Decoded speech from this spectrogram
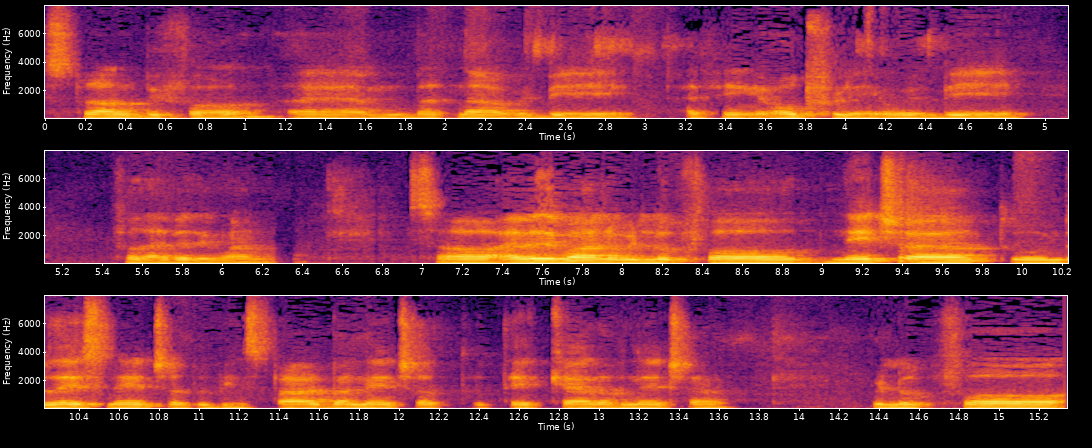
strong before, um, but now will be, I think, hopefully, will be for everyone. So everyone will look for nature, to embrace nature, to be inspired by nature, to take care of nature. We look for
